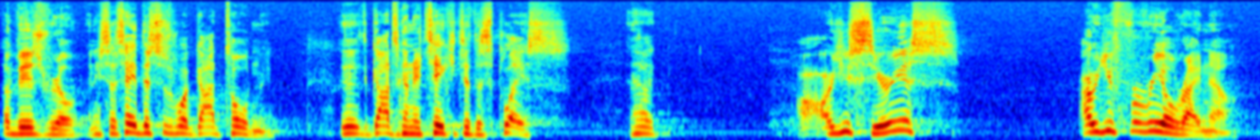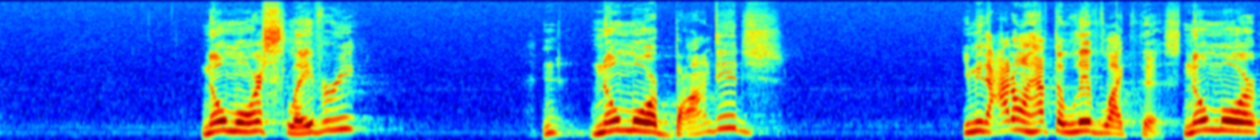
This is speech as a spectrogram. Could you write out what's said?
of Israel, and he says, Hey, this is what God told me. God's gonna take you to this place. And they're like, Are you serious? Are you for real right now? No more slavery? No more bondage? You mean I don't have to live like this? No more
